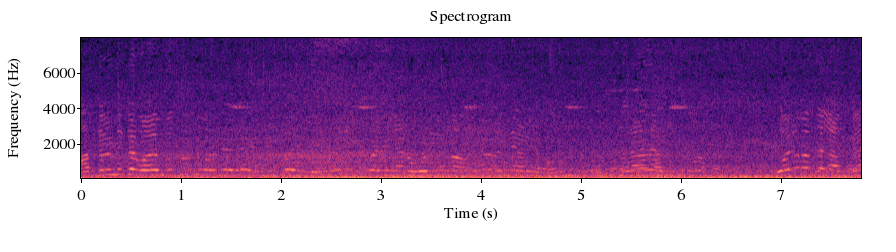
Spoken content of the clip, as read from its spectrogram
പത്തനംതിട്ട കോയമ്പത്തൂർ എന്ന് പറഞ്ഞാൽ ഞാൻ ഓടിക്കുന്ന അങ്ങനെ തന്നെയാണ് ഒരു ബസ്സല്ല കെ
